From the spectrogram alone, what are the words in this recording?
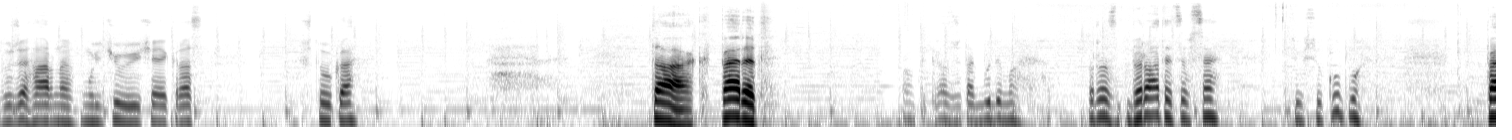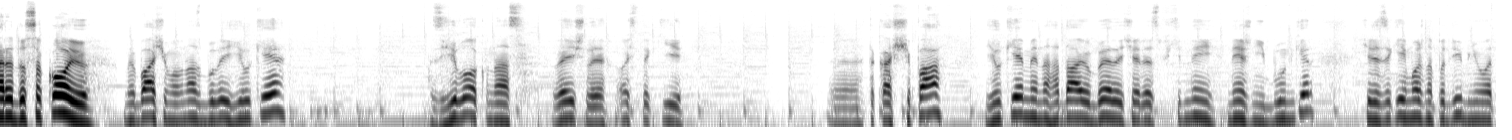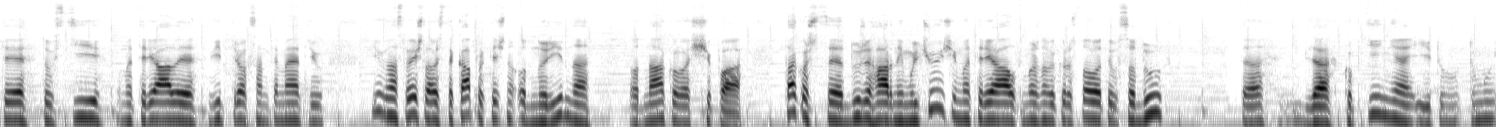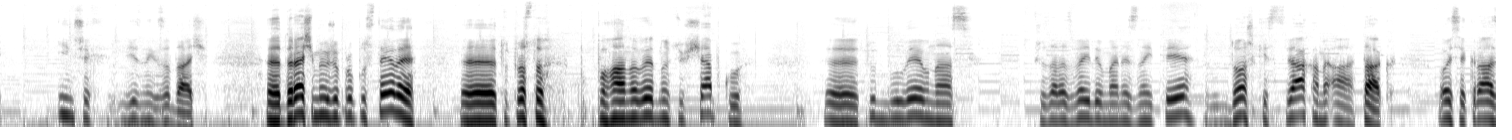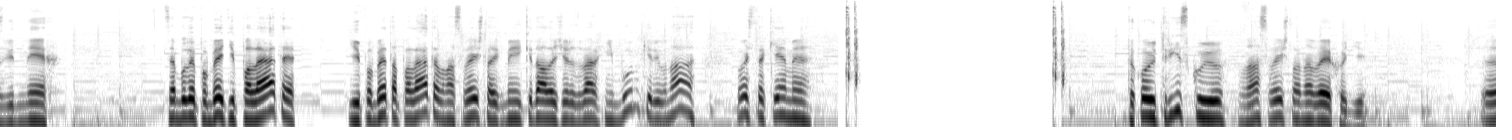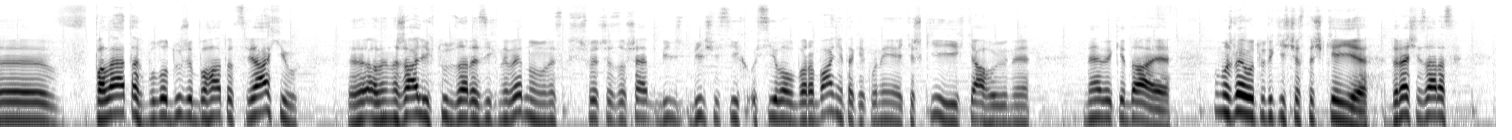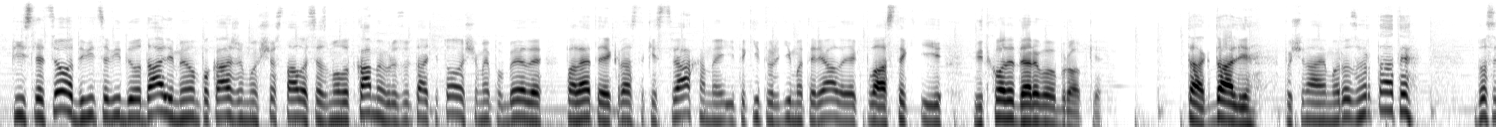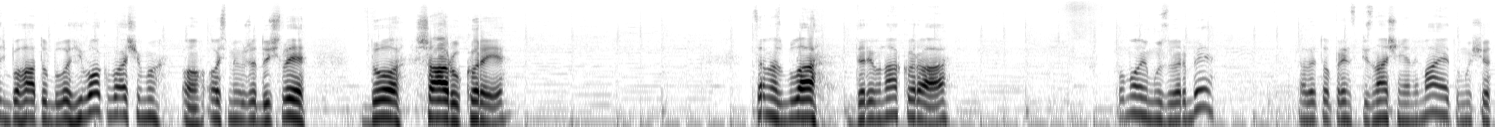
Дуже гарна мульчуюча якраз штука. Так, перед. От якраз вже так будемо розбирати це все, цю всю купу. Перед осокою ми бачимо, в нас були гілки. З гілок в нас вийшли ось такі е, така щепа. Гілки ми нагадаю били через вхідний нижній бункер, через який можна подрібнювати товсті матеріали від 3 см. І в нас вийшла ось така практично однорідна однакова щепа. Також це дуже гарний мульчуючий матеріал, можна використовувати в саду та для коптіння і тому, інших різних задач. Е, До речі, ми вже пропустили. е, Тут просто погано видно цю щепку. Е, Тут були в нас, якщо зараз вийде в мене знайти, дошки з цвяхами. А, так, ось якраз від них. Це були побиті палети. І побита палета в нас вийшла, як ми її кидали через верхній бункер, і вона ось такими такою тріскою в нас вийшла на виході. Е, в палетах було дуже багато цвяхів, е, але, на жаль, їх тут зараз їх не видно. Вони швидше за все більш, більшість їх осіла в барабані, так як вони є тяжкі, і їх тягою не, не викидає. Ну, можливо, тут якісь часточки є. До речі, зараз після цього дивіться відео далі. Ми вам покажемо, що сталося з молотками в результаті того, що ми побили палети якраз таки з цвяхами і такі тверді матеріали, як пластик і відходи деревообробки. Так, далі починаємо розгортати. Досить багато було гілок, бачимо. О, ось ми вже дійшли до шару кори. Це в нас була деревна кора. По-моєму, з верби. Але то, в принципі, значення немає, тому що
